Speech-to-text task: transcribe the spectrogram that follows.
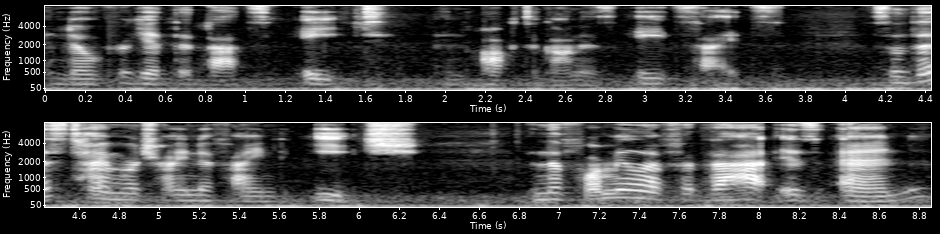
And don't forget that that's 8. An octagon is 8 sides. So this time we're trying to find each. And the formula for that is n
